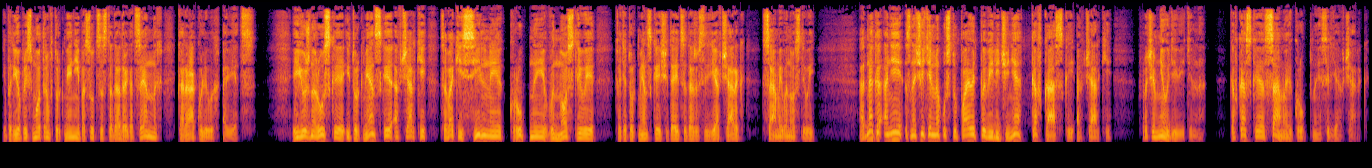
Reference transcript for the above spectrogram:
и под ее присмотром в Туркмении пасутся стада драгоценных каракулевых овец. И южно-русская, и туркменская овчарки — собаки сильные, крупные, выносливые, хотя туркменская считается даже среди овчарок самой выносливой. Однако они значительно уступают по величине кавказской овчарки. Впрочем, неудивительно. Кавказская самая крупная среди овчарок.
